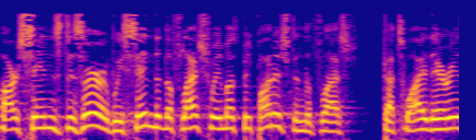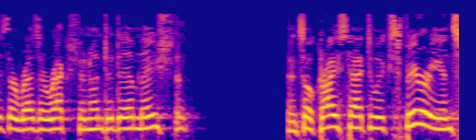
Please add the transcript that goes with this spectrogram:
our sins deserve. We sinned in the flesh, we must be punished in the flesh. That's why there is a resurrection unto damnation. And so Christ had to experience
